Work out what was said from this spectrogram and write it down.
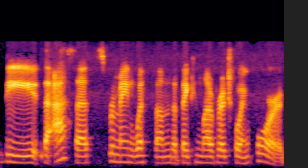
the the assets remain with them that they can leverage going forward.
